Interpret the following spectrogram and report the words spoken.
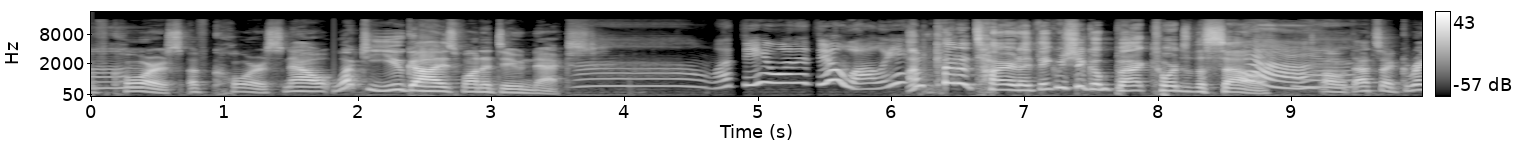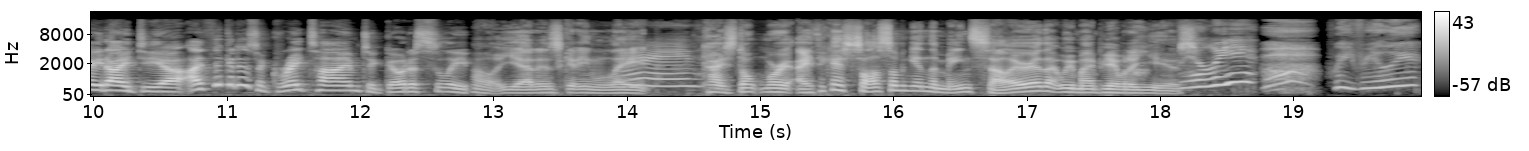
Of course, of course. Now, what do you guys want to do next? Uh, what do you want to do, Wally? I'm kind of tired. I think we should go back towards the south. Yeah. Oh, that's a great idea. I think it is a great time to go to sleep. Oh yeah, it is getting late. Alright. Guys, don't worry. I think I saw something in the main cell area that we might be able to use. Really? Wait, really?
